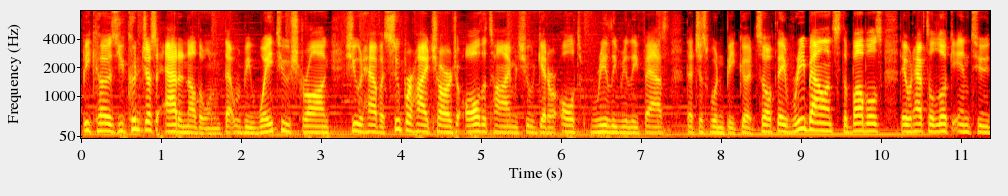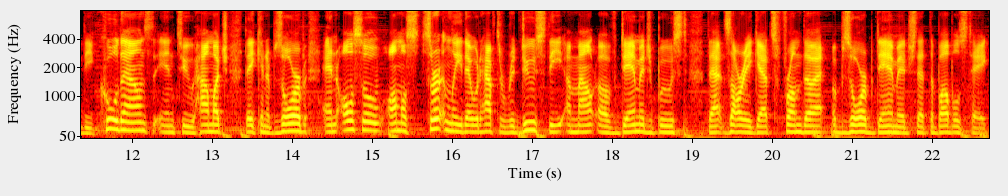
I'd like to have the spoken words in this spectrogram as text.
because you couldn't just add another one. That would be way too strong. She would have a super high charge all the time and she would get her ult really, really fast. That just wouldn't be good. So if they rebalance the bubbles, they would have to look into the cooldown into how much they can absorb, and also almost certainly they would have to reduce the amount of damage boost that Zarya gets from the absorbed damage that the bubbles take.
